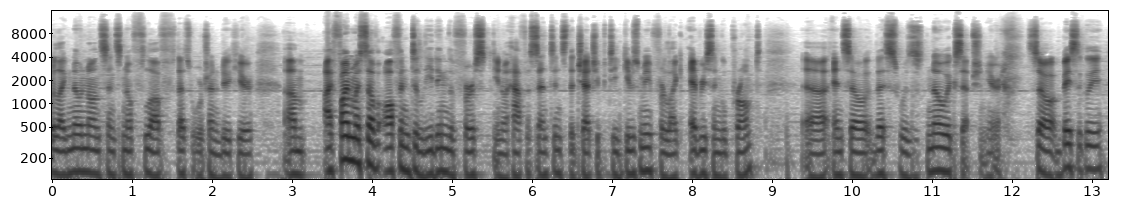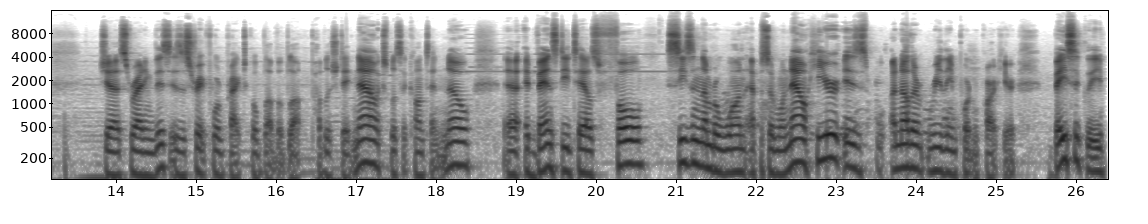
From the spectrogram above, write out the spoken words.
we're like no nonsense, no fluff that's what we're trying to do here. Um, I find myself often deleting the first, you know, half a sentence that ChatGPT gives me for like every single prompt, uh, and so this was no exception here. so basically, just writing this is a straightforward, practical, blah blah blah. Publish date now, explicit content no, uh, advanced details full. Season number one, episode one. Now, here is another really important part here. Basically,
